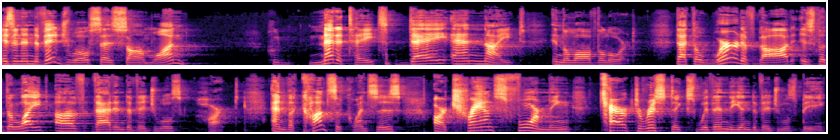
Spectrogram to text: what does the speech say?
is an individual, says Psalm 1, who meditates day and night in the law of the Lord. That the Word of God is the delight of that individual's heart. And the consequences are transforming characteristics within the individual's being.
